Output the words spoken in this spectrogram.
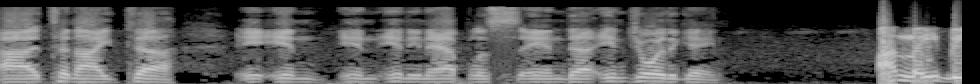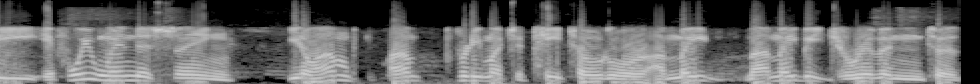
uh, tonight uh, in in Indianapolis and uh, enjoy the game. I may be if we win this thing. You know, I'm I'm pretty much a teetotaler. I may I may be driven to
